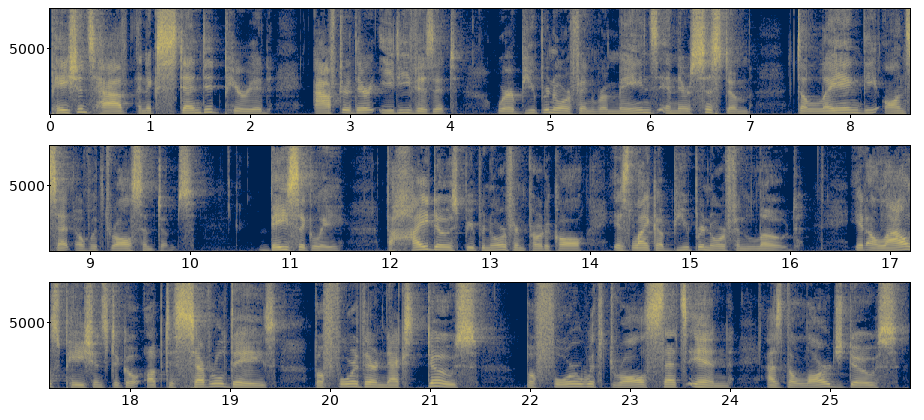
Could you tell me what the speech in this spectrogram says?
patients have an extended period after their ED visit where buprenorphine remains in their system, delaying the onset of withdrawal symptoms. Basically, the high dose buprenorphine protocol is like a buprenorphine load. It allows patients to go up to several days before their next dose before withdrawal sets in as the large dose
